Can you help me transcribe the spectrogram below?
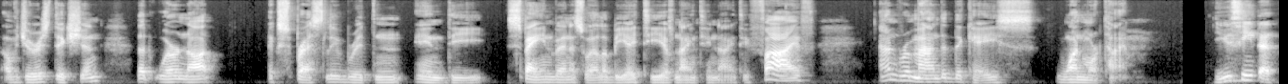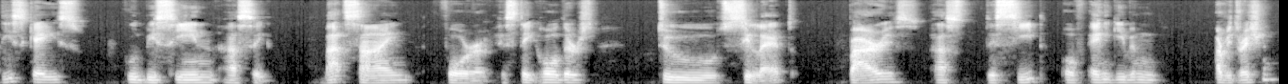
of jurisdiction that were not expressly written in the Spain Venezuela BIT of 1995 and remanded the case one more time. Do you think that this case could be seen as a bad sign for stakeholders to select Paris as the seat of any given arbitration?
